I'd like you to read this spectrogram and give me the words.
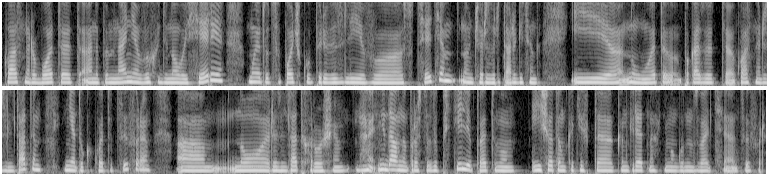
классно работает напоминание о выходе новой серии. Мы эту цепочку перевезли в соцсети, ну, через ретаргетинг, и, ну, это показывает классные результаты. Нету какой-то цифры, но результаты хорошие. Недавно просто запустили, поэтому еще там каких-то конкретных не могу назвать э, цифр.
